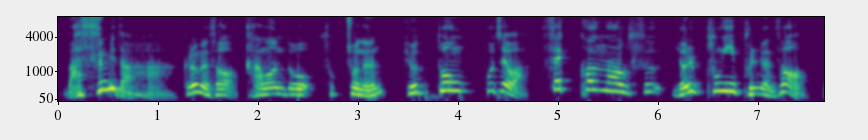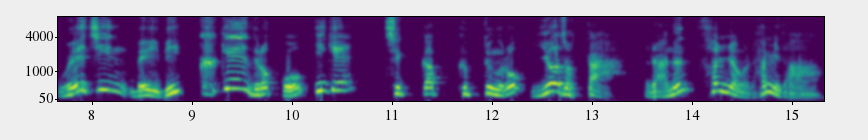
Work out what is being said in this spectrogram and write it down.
맞습니다. 그러면서 강원도 속초는 교통 호재와 second house 열풍이 불면서 외지인 매입이 크게 늘었고 이게 집값 급등으로 이어졌다라는 설명을 합니다.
